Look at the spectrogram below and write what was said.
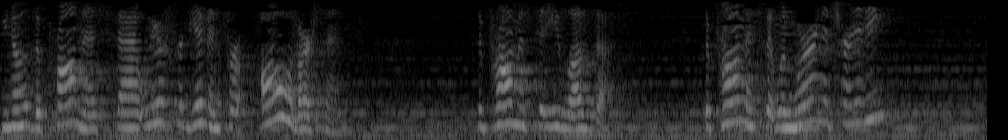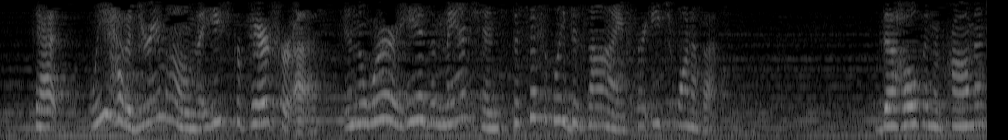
You know, the promise that we are forgiven for all of our sins. The promise that He loves us. The promise that when we're in eternity, that we have a dream home that He's prepared for us. In the Word, He has a mansion specifically designed for each one of us. The hope and the promise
